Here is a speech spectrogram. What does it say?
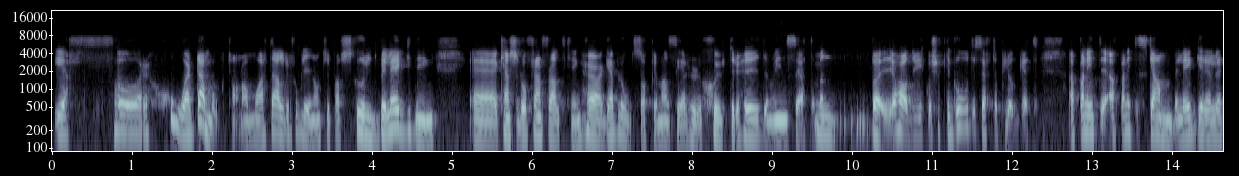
är för hårda mot honom och att det aldrig får bli någon typ av skuldbeläggning. Eh, kanske då framförallt kring höga blodsocker. Man ser hur det skjuter i höjden och inser att men, jaha, du gick och köpte godis efter plugget. Att man inte, att man inte skambelägger eller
